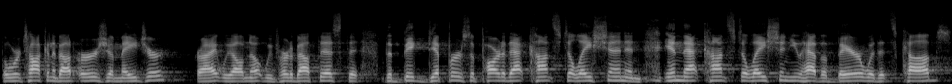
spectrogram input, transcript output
but we're talking about Ursa Major, right? We all know, we've heard about this, that the Big Dipper's a part of that constellation, and in that constellation, you have a bear with its cubs.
